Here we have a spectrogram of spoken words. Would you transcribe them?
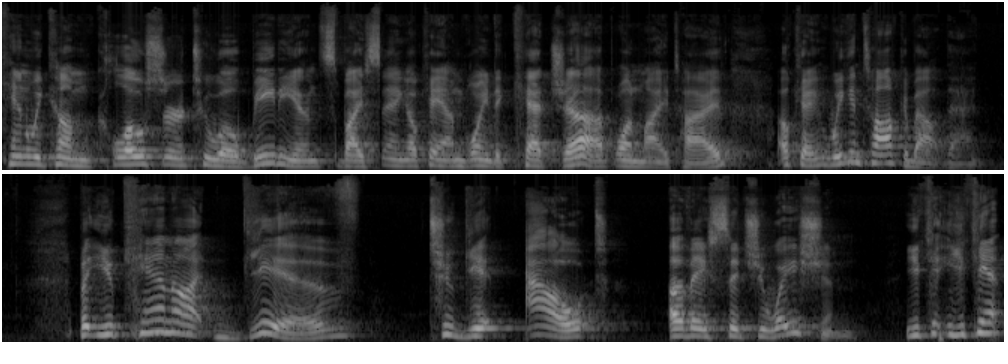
can we come closer to obedience by saying, okay, I'm going to catch up on my tithe? Okay, we can talk about that. But you cannot give to get out of a situation. You, can't, you, can't,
